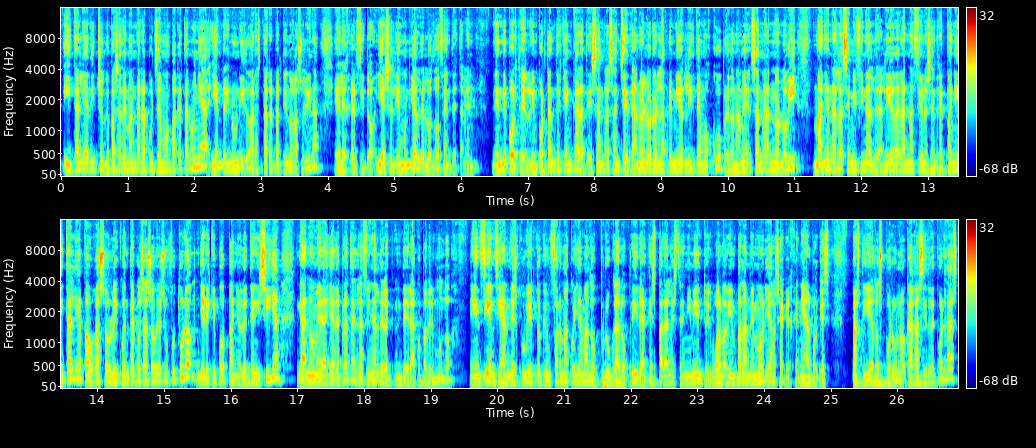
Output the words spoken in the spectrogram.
Italia ha dicho que pasa de mandar a Puigdemont para Cataluña y en Reino Unido ahora está repartiendo gasolina el ejército. Y es el Día Mundial de los Docentes también. En deporte, lo importante es que en karate Sandra Sánchez ganó el oro en la Premier League de Moscú, perdóname, Sandra, no lo vi. Mañana es la semifinal de la Liga de las Naciones entre España e Italia. Pau Gasol y cuenta cosas sobre su futuro y el equipo español de tenisilla ganó medalla de plata en la final de la, de la Copa del Mundo. En ciencia han descubierto que un fármaco llamado prucaloprida, que es para el estreñimiento, igual va bien para la memoria o sea que genial porque es pastilla 2 por 1 cagas y recuerdas.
